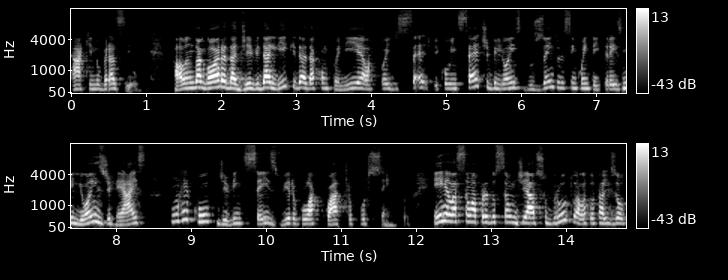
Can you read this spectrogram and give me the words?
aqui no Brasil. Falando agora da dívida líquida da companhia, ela foi de 7, ficou em 7 bilhões 253 milhões de reais, um recuo de 26,4%. Em relação à produção de aço bruto, ela totalizou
